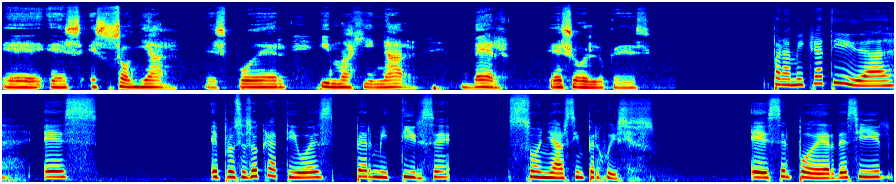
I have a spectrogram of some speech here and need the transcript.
eh, es, es soñar, es poder imaginar, ver, eso es lo que es. Para mí creatividad es, el proceso creativo es permitirse soñar sin perjuicios. Es el poder decir,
